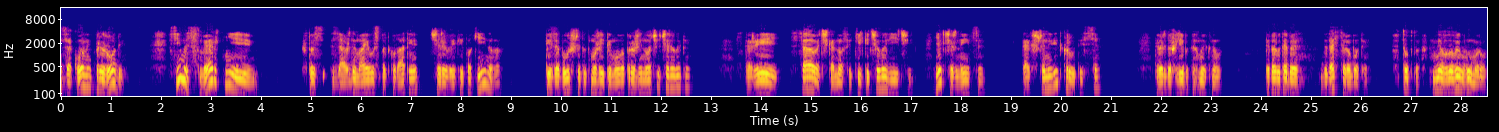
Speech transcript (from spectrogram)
закони природи. Всі ми смертні, хтось завжди має успадкувати черевики покійного. Ти забув, що тут може йти мова про жіночі черевики? Старий, Савочка носить тільки чоловічі, як черниця, так що не відкрутишся. Твердо хліб гмикнув. Тепер у тебе додасться роботи. Тобто не вловив гумору.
